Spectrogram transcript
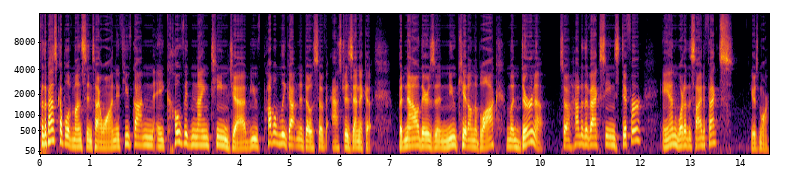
For the past couple of months in Taiwan, if you've gotten a COVID-19 jab, you've probably gotten a dose of AstraZeneca. But now there's a new kid on the block, Moderna. So how do the vaccines differ and what are the side effects? Here's more.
